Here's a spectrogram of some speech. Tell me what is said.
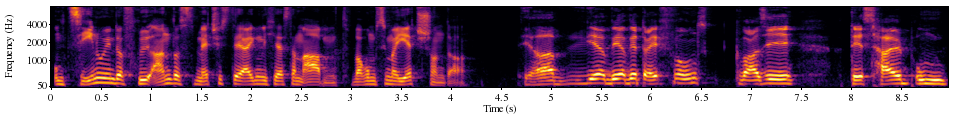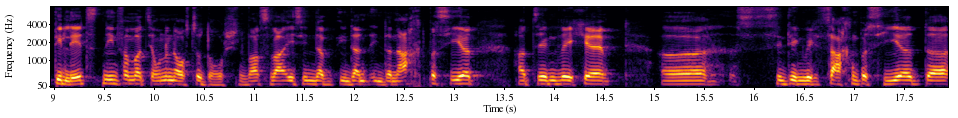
um 10 Uhr in der Früh an? Das Match ist ja eigentlich erst am Abend. Warum sind wir jetzt schon da? Ja, wir, wir, wir treffen uns quasi deshalb, um die letzten Informationen auszutauschen. Was war ist in der, in der, in der Nacht passiert? Hat irgendwelche, äh, sind irgendwelche Sachen passiert, äh,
